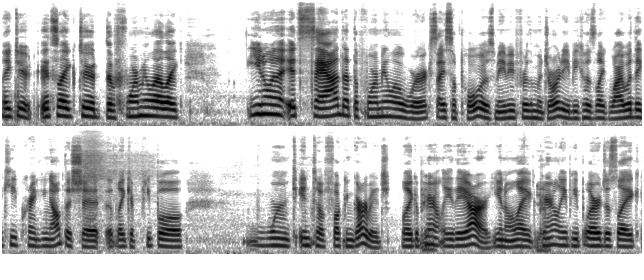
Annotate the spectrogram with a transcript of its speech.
like dude, it's like dude the formula like you know it's sad that the formula works i suppose maybe for the majority because like why would they keep cranking out this shit like if people weren't into fucking garbage like apparently they are you know like Yeah. apparently people are just like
